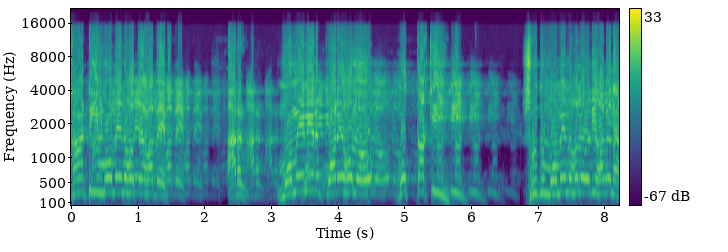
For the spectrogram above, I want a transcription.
খাঁটি মোমেন হতে হবে। আর মোমেনের পরে হলো মোত্তাকি। শুধু মোমেন হলে অলি হবে না।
